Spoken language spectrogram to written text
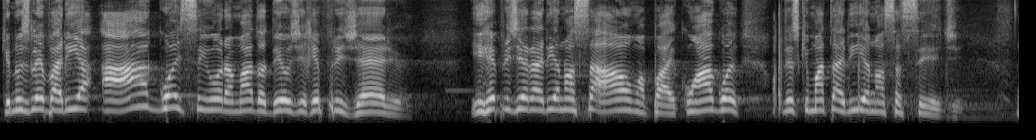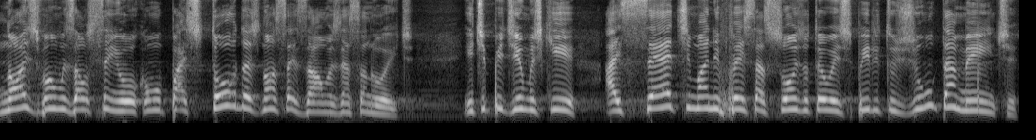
que nos levaria a águas, Senhor amado a Deus, de refrigério e refrigeraria nossa alma, Pai, com água, ó Deus, que mataria a nossa sede. Nós vamos ao Senhor como pastor das nossas almas nessa noite e te pedimos que as sete manifestações do teu Espírito, juntamente,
